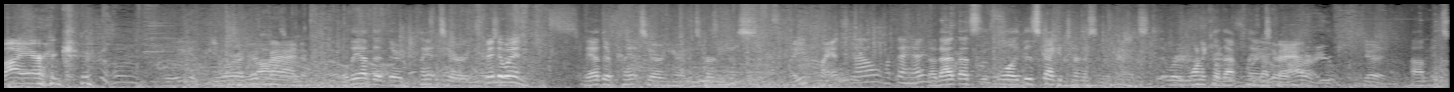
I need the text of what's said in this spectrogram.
Bye, Eric. You are a good man. Well, they have the, their plant terror here. Spin to win. They have their plant terror in here and it's hurting us. Are you plants now? What the heck? No, that that's well. This guy can turn us into plants. We want to kill that plant Is that bad or good? Um, it's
